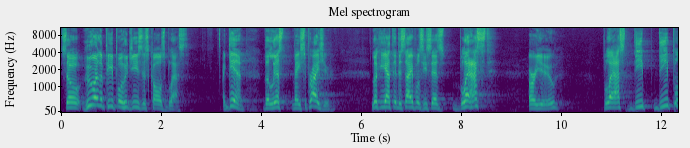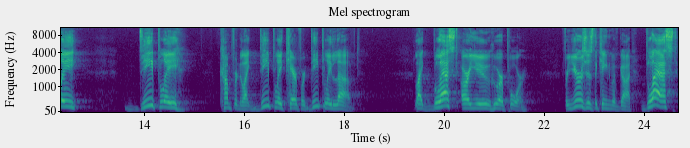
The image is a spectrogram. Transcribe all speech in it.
So, who are the people who Jesus calls blessed? Again, the list may surprise you. Looking at the disciples, he says, Blessed are you, blessed, deep, deeply, deeply comforted, like deeply cared for, deeply loved. Like, blessed are you who are poor, for yours is the kingdom of God. Blessed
